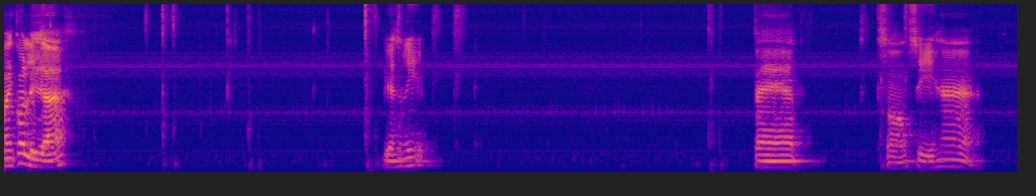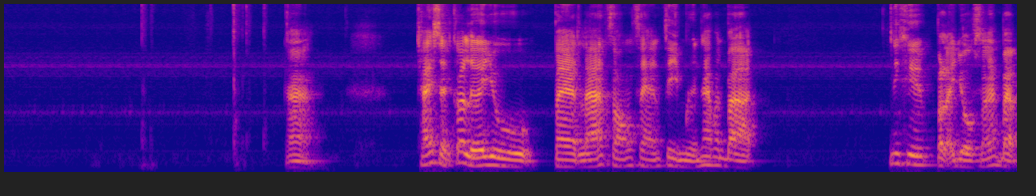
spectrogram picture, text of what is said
มันก็เหลือ เหลือเท่านี้แปดสองสี่ห้าอ่าใช้เสร็จก็เหลืออยู่แปดล้านสองแสนสี่หมื่นห้าพันบาท นี่คือประโยคสัญลักษณ์แบบ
